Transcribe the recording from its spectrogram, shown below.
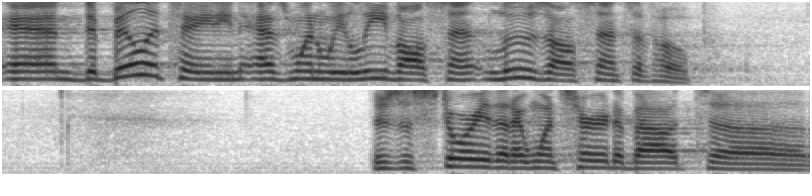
and debilitating as when we leave all sen- lose all sense of hope. There's a story that I once heard about. Uh,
